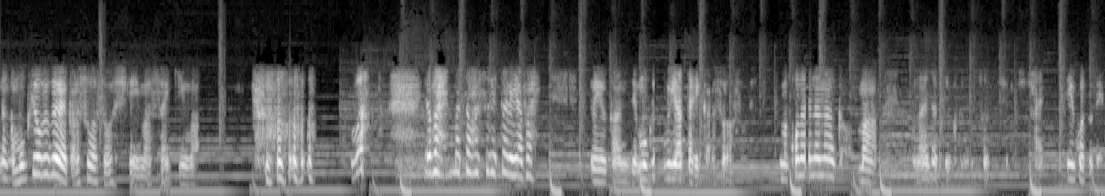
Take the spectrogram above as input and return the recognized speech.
なんか木曜日ぐらいからそわそわしています、最近は。う わやばい、また忘れたらやばい。という感じで、木曜日あたりからそわそわして。まあ、この間なんか、まあ、この間っていうかね、そうですよ。はい。ということで。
